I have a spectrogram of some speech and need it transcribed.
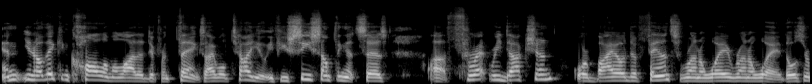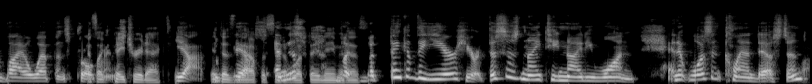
And, you know, they can call them a lot of different things. I will tell you, if you see something that says uh, threat reduction or biodefense, run away, run away. Those are bioweapons programs. It's like Patriot Act. Yeah. It does the yes. opposite And of this- what they name But, it as. but think of the year here. This is 1991, and it wasn't clandestine. Wow.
